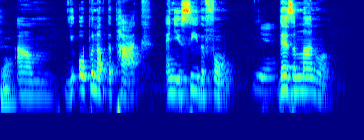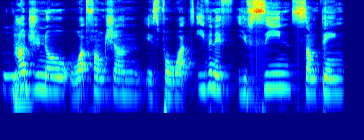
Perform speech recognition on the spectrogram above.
Yeah. um, you open up the pack and you see the phone. Yeah. There's a manual. How mm. do you know what function is for what? Even if you've seen something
